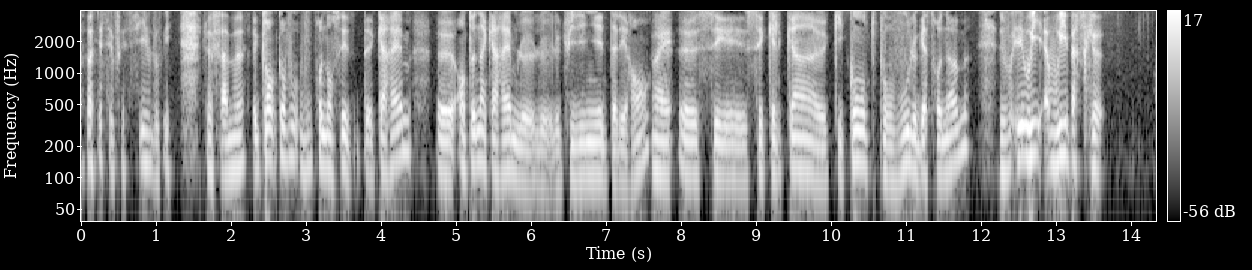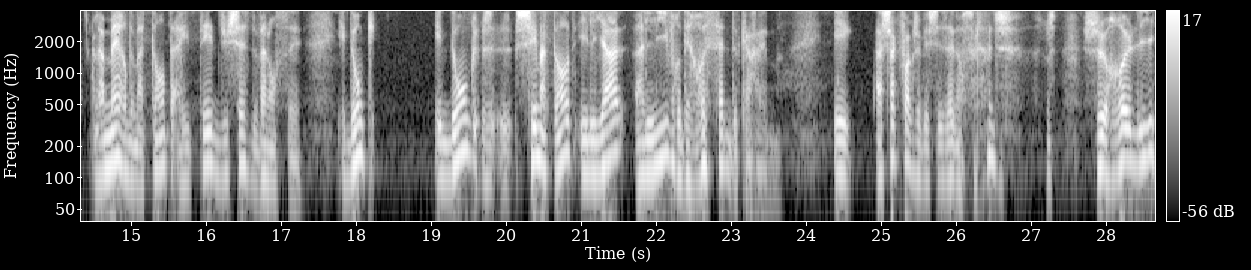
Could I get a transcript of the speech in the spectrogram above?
ouais, c'est possible, oui, le fameux. Quand, quand vous, vous prononcez Carême, euh, Antonin Carême, le, le- le cuisinier de Talleyrand, Ouais. euh, c'est quelqu'un qui compte pour vous, le gastronome? Oui, oui, oui, parce que la mère de ma tante a été duchesse de Valençay. Et donc, et donc, chez ma tante, il y a un livre des recettes de carême. Et à chaque fois que je vais chez elle en Sologne, je, je- relis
